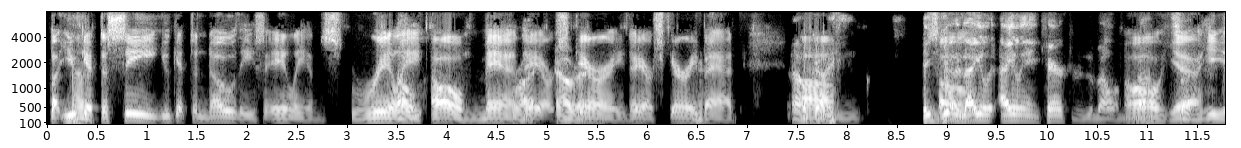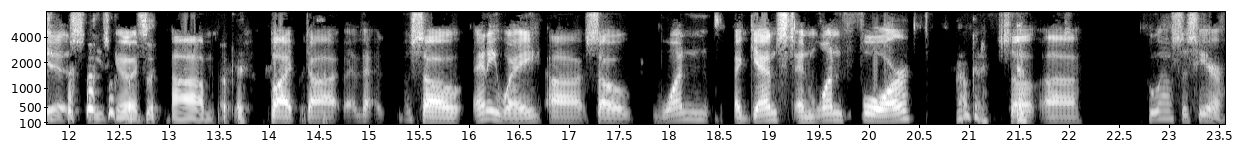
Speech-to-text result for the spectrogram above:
But you Uh-huh. get to see, you get to know these aliens really. Oh, man, Right. they are All right. scary. They are scary Yeah. bad. okay. Um, He's so- good at alien, alien character development. huh? oh yeah, he is. He's good. Um, okay. but uh, that, so anyway, uh, so one against and one for. Okay. So uh, who else is here?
